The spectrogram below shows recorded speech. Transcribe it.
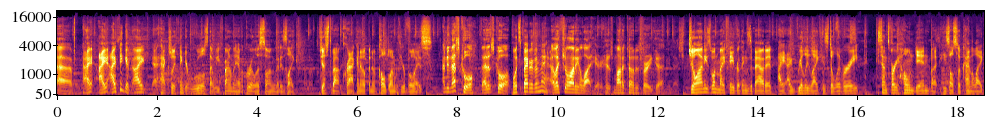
Um, I, I, I think it. I actually think it rules that we finally have a Gorilla song that is like just about cracking open a cold one with your boys. I mean, that's cool. That is cool. What's better than that? I like Jelani a lot here. His monotone is very good. Jelani's one of my favorite things about it. I, I really like his delivery. He sounds very honed in, but he's also kind of like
